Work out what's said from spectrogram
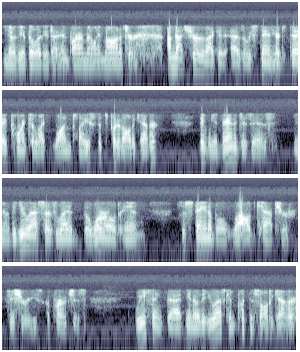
you know the ability to environmentally monitor. I'm not sure that I could, as we stand here today, point to like one place that's put it all together. I think the advantages is, you know, the U.S. has led the world in sustainable wild capture fisheries approaches. We think that you know the U.S. can put this all together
